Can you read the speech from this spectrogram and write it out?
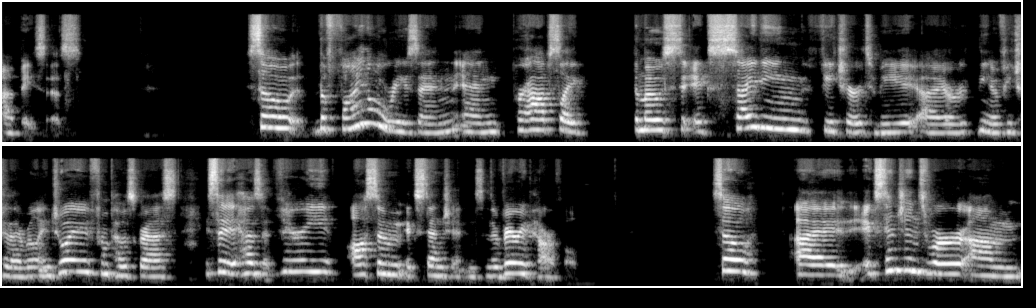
uh, basis. So the final reason, and perhaps like the most exciting feature to me, uh, or you know, feature that I really enjoy from Postgres, is that it has very awesome extensions, and they're very powerful. So uh, extensions were um,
